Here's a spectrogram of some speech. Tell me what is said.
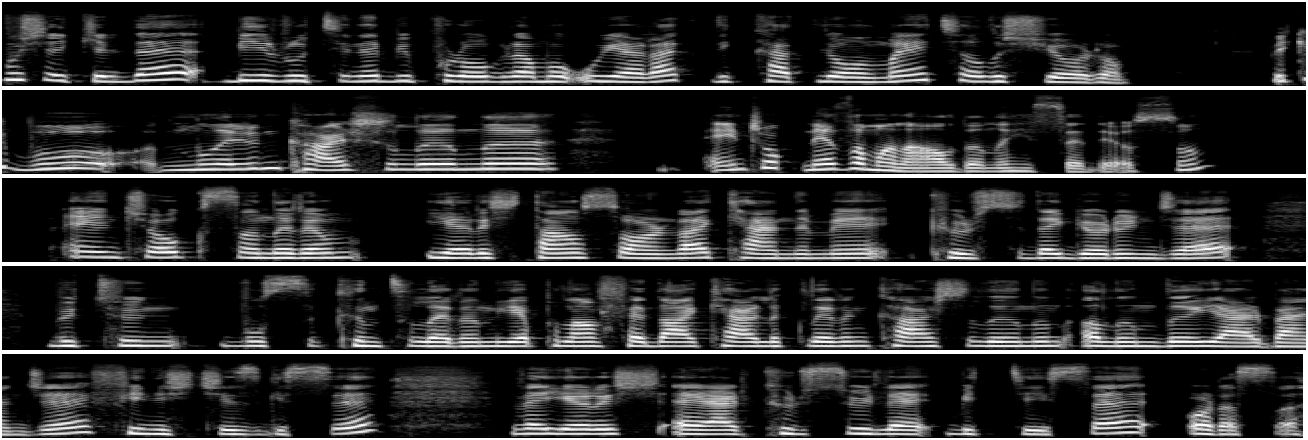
Bu şekilde bir rutine, bir programa uyarak dikkatli olmaya çalışıyorum. Peki bunların karşılığını en çok ne zaman aldığını hissediyorsun? En çok sanırım yarıştan sonra kendimi kürsüde görünce bütün bu sıkıntıların, yapılan fedakarlıkların karşılığının alındığı yer bence finish çizgisi ve yarış eğer kürsüyle bittiyse orası.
